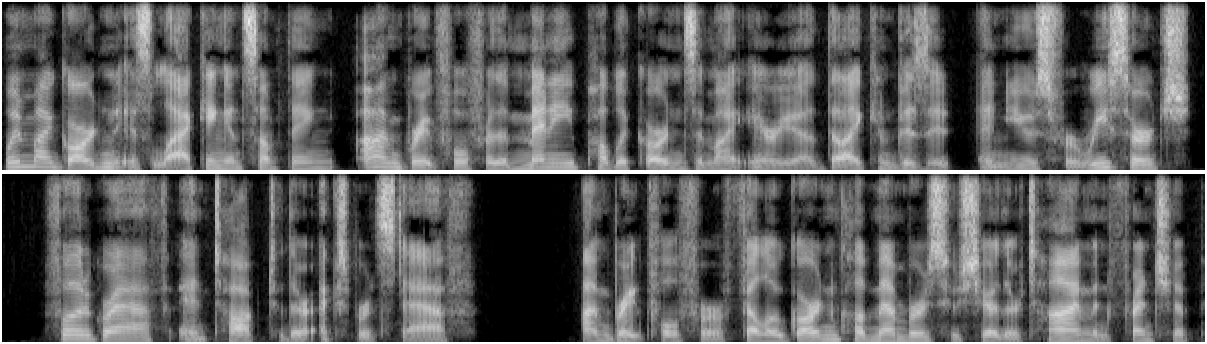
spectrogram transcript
When my garden is lacking in something, I'm grateful for the many public gardens in my area that I can visit and use for research, photograph, and talk to their expert staff. I'm grateful for fellow garden club members who share their time and friendship,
